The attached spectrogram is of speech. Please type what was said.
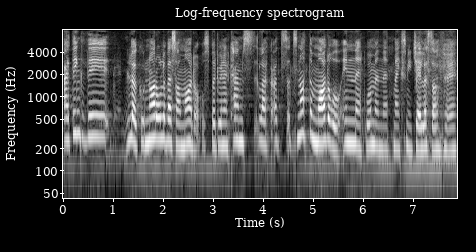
I think the look, not all of us are models, but when it comes like it's it's not the model in that woman that makes me jealous of her.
